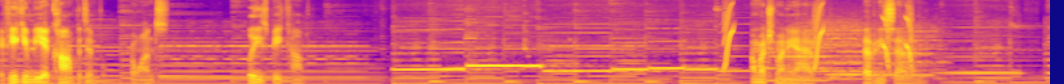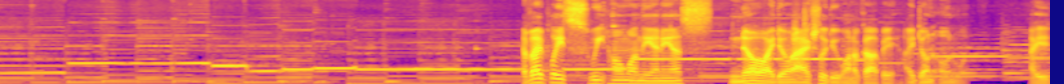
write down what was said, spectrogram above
If he can be a competent for once. Please be competent. How much money I have? 77. Have I played Sweet Home on the NES? No, I don't. I actually do want a copy. I don't own one. I...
